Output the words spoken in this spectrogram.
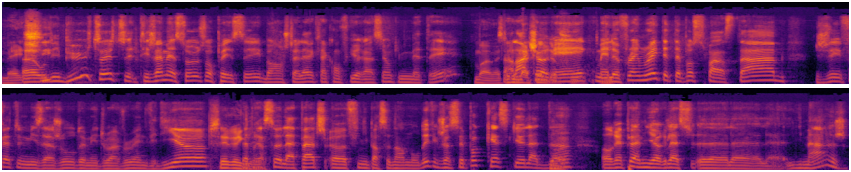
Mais Euh, si- Au début, tu sais, tu- t'es jamais sûr sur PC. Bon, j'étais allé avec la configuration qu'ils me mettaient. Ouais, mais ça a l'air correct, mais le framerate était pas super stable. J'ai fait une mise à jour de mes drivers NVIDIA. C'est. Après ça, la patch a fini par se downloader. Fait que je sais pas qu'est-ce qu'il y a là-dedans aurait pu améliorer la euh, la- la- l'image.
